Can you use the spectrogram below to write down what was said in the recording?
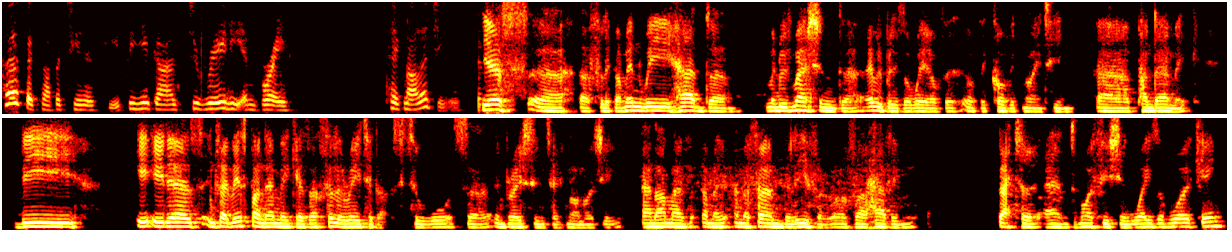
perfect opportunity for you guys to really embrace technology. Yes, uh, uh, Philip. I mean, we had. Um, I mean, we've mentioned uh, everybody's aware of the of the COVID nineteen uh, pandemic. The it, has, in fact, this pandemic has accelerated us towards uh, embracing technology, and I'm a, I'm a, I'm a firm believer of uh, having better and more efficient ways of working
